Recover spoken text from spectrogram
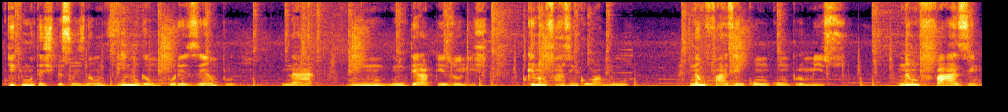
O que, que muitas pessoas não vingam, por exemplo, na, em, em terapias holísticas? Porque não fazem com amor, não fazem com compromisso, não fazem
